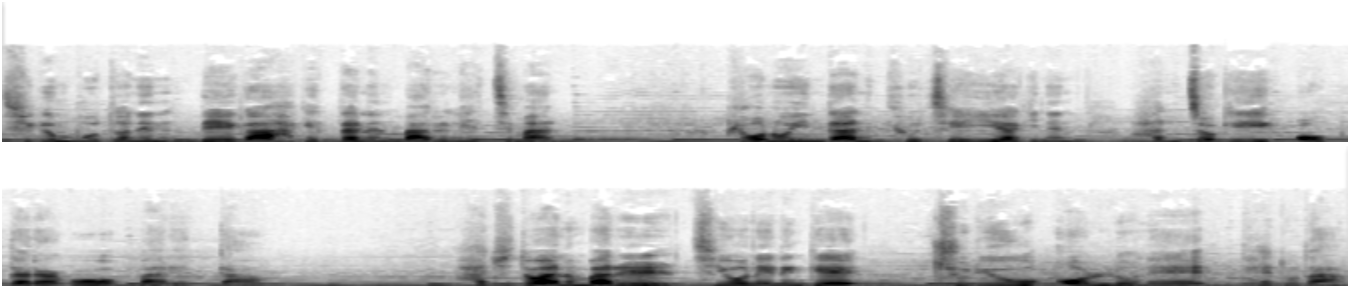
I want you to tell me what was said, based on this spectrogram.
지금부터는 내가 하겠다는 말은 했지만 변호인단 교체 이야기는 한 적이 없다라고 말했다. 하지도 않은 말을 지어내는 게 주류 언론의 태도다.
